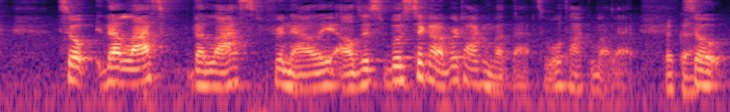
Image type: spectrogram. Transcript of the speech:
so that last that last finale, I'll just we'll stick on. We're talking about that, so we'll talk about that. Okay. So,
